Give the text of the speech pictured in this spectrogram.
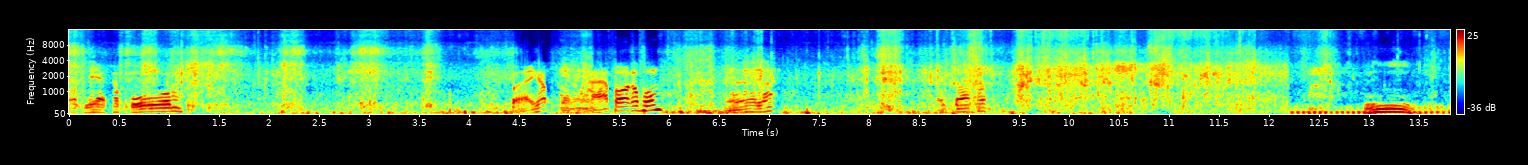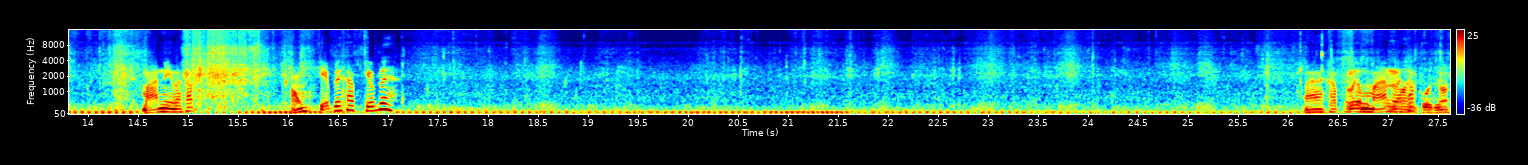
ดอกแรกครับผมไปครับ หาต่อครับผมเอาละไปต่อครับ นี่หมานนี่แหละครับเอาเก็บเลยครับ เก็บเลยมาครับ เริ่มหมานแล้วครับพูดเนาะ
